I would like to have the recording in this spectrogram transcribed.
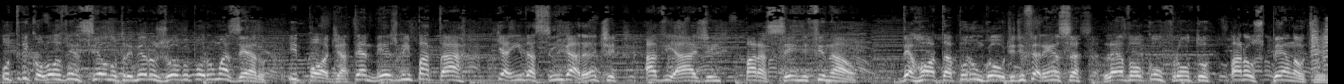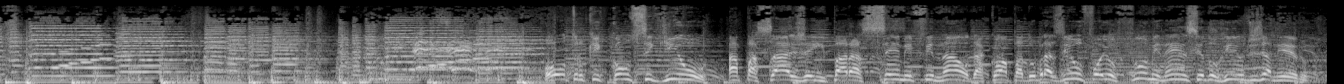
O tricolor venceu no primeiro jogo por 1 a 0 e pode até mesmo empatar, que ainda assim garante a viagem para a semifinal. Derrota por um gol de diferença leva o confronto para os pênaltis. Outro que conseguiu a passagem para a semifinal da Copa do Brasil foi o Fluminense do Rio de Janeiro.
